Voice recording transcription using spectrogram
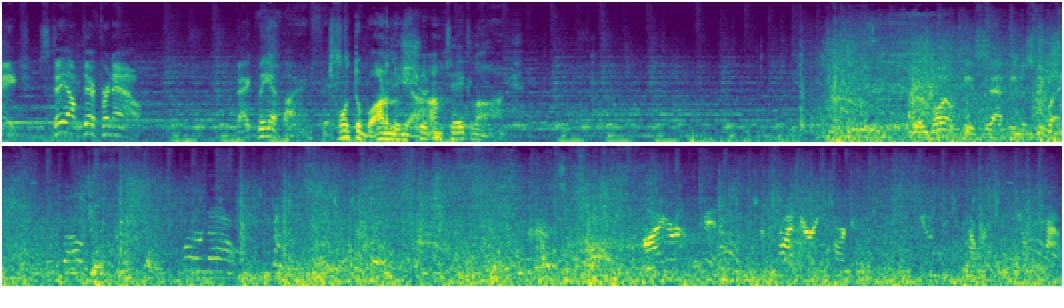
Cage, stay up there for now. Back me up, Iron Fist. 저건 또뭐 하는 This 놈이야 shouldn't take long. Your loyalty is sadly misplaced. Iron Fist, the primary target. Use power to heal Cap.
